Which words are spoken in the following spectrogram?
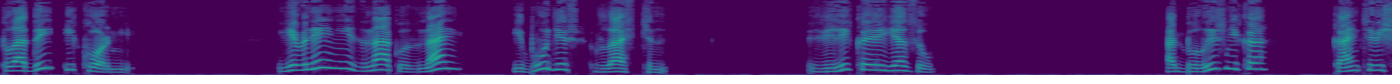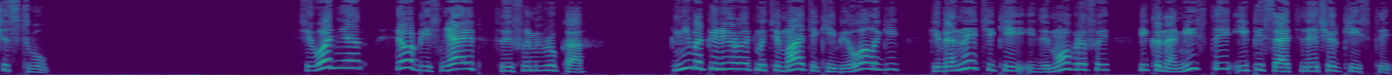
Плоды и корни. Явлений знак узнай, и будешь властен. Великая Язу. От булыжника к антивеществу. Сегодня все объясняют цифрами в руках. К ним апеллируют математики и биологи, кибернетики и демографы, экономисты и писатели-очеркисты.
